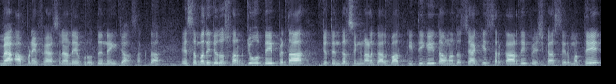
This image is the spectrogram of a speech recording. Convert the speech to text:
ਮੈਂ ਆਪਣੇ ਫੈਸਲਿਆਂ ਦੇ ਵਿਰੁੱਧ ਨਹੀਂ ਜਾ ਸਕਦਾ। ਇਸ ਸੰਬੰਧੀ ਜਦੋਂ ਸਰਬਜੋਤ ਦੇ ਪਿਤਾ ਜਤਿੰਦਰ ਸਿੰਘ ਨਾਲ ਗੱਲਬਾਤ ਕੀਤੀ ਗਈ ਤਾਂ ਉਹਨਾਂ ਦੱਸਿਆ ਕਿ ਸਰਕਾਰ ਦੀ ਪੇਸ਼ਕਸ਼ ਸਿਰ ਮੱਥੇ,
